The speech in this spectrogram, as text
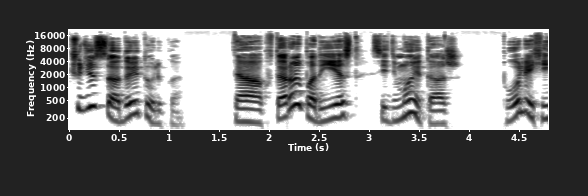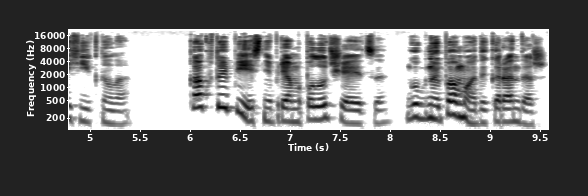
Чудеса, да и только. Так, второй подъезд, седьмой этаж. Поля хихикнула. Как в той песне прямо получается. Губной помады карандаш.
